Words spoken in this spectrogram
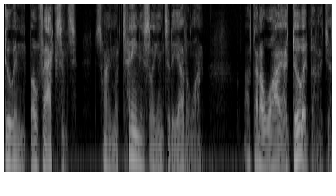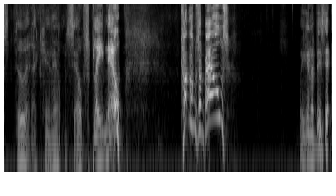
doing both accents simultaneously into the other one. I don't know why I do it, but I just do it. I can't help myself. Bleeding hell. Cockles and bells. We're gonna visit.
